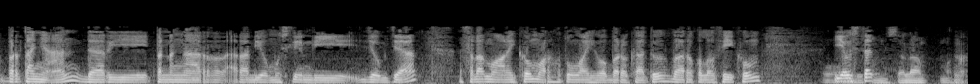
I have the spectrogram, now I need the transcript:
pertanyaan dari pendengar radio Muslim di Jogja. Assalamualaikum warahmatullahi wabarakatuh. Barakallahu fiikum. Ya Ustaz. Nah,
